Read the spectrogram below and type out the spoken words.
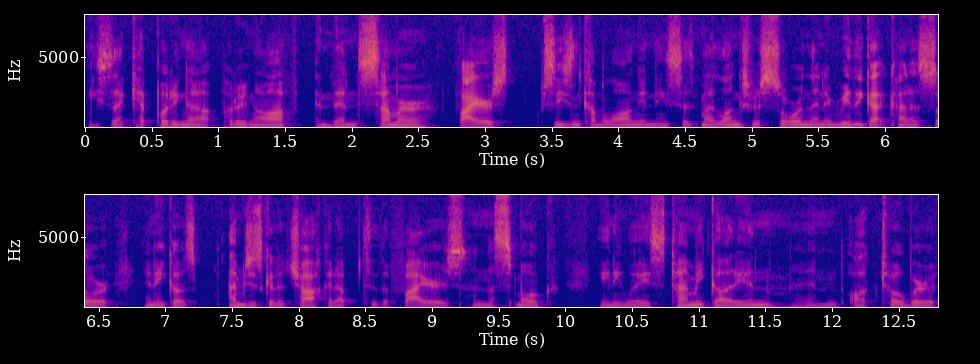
he says, I kept putting up, putting off, and then summer fire season come along, and he says my lungs were sore, and then it really got kind of sore, and he goes, I'm just going to chalk it up to the fires and the smoke. Anyways, time he got in in October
